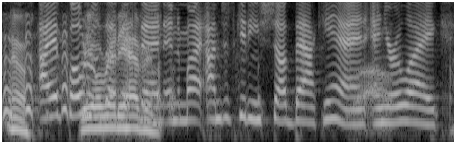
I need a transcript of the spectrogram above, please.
No, I have photos of it then, him. and my I'm just getting shoved back in, and you're like.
